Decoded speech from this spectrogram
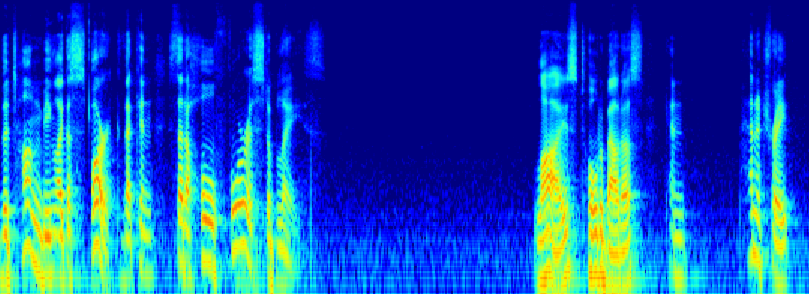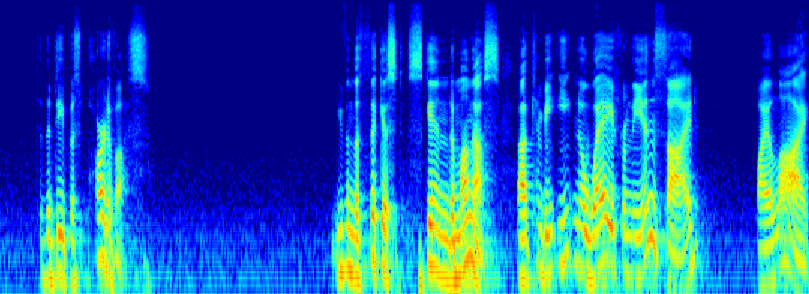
the tongue being like a spark that can set a whole forest ablaze lies told about us can penetrate to the deepest part of us. Even the thickest skinned among us uh, can be eaten away from the inside by a lie.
